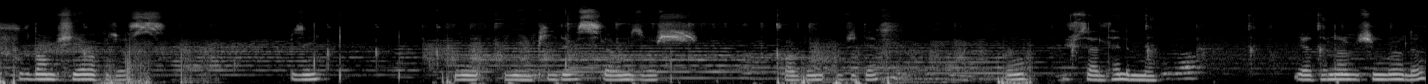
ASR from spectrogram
Şuradan bir şeye bakacağız. Bizim UMP'de bir silahımız var. Pardon Uzi'de. Bunu yükseltelim mi? Yeteneğim için böyle.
